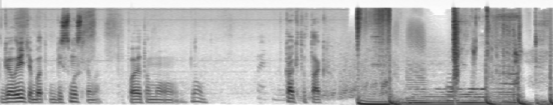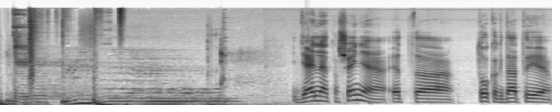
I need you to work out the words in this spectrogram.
говорить об этом бессмысленно. Поэтому, ну, как-то так. Идеальные отношения — это то, когда ты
